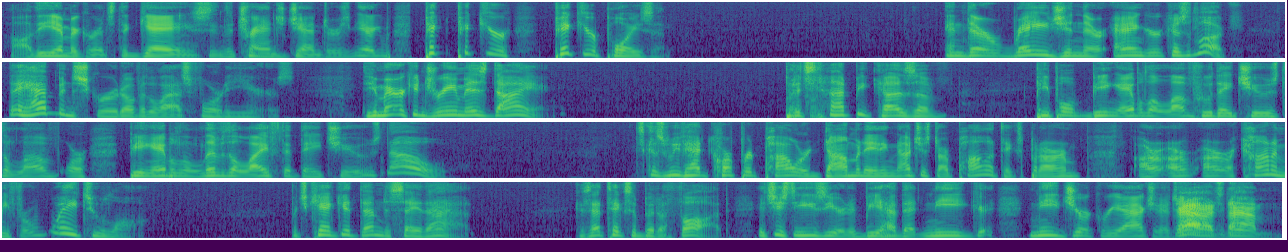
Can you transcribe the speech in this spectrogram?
Uh, the immigrants, the gays, the transgenders. You know, pick pick your pick your poison. And their rage and their anger, because look, they have been screwed over the last 40 years. The American dream is dying. But it's not because of people being able to love who they choose to love or being able to live the life that they choose. No. It's because we've had corporate power dominating not just our politics, but our, our, our, our economy for way too long. But you can't get them to say that because that takes a bit of thought. It's just easier to be have that knee knee jerk reaction. It's, ah, it's them.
